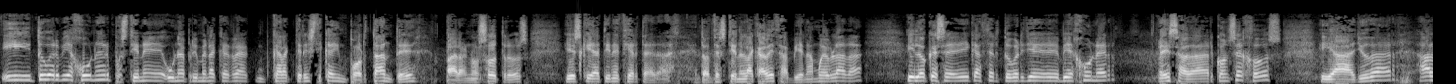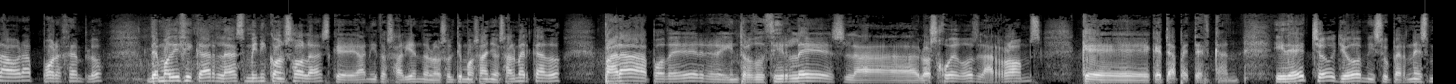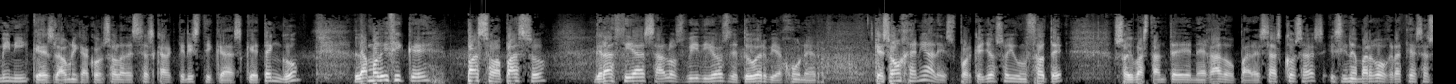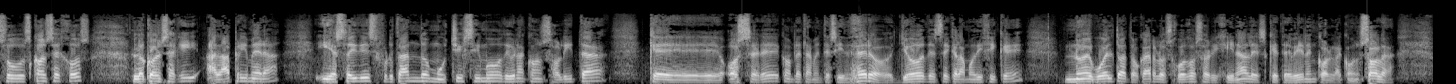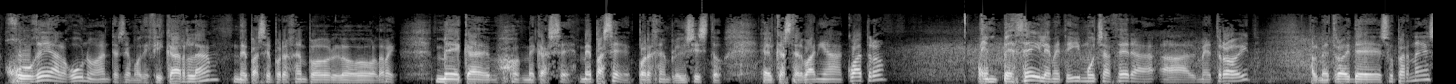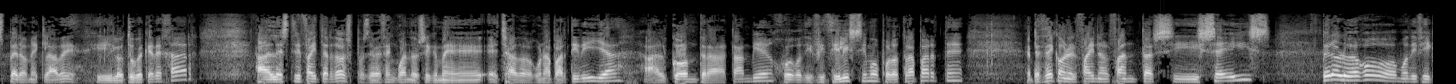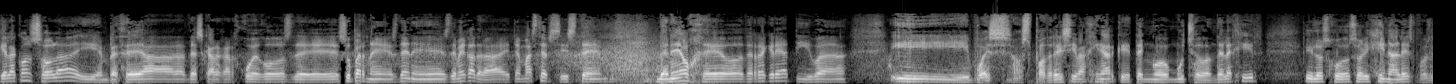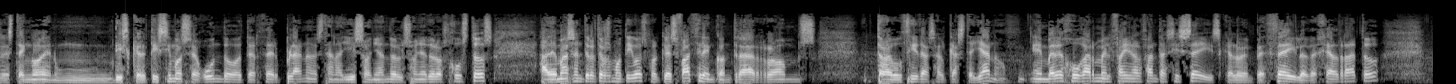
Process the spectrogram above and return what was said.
Y Tuber Viejuner pues tiene una primera característica importante para nosotros y es que ya tiene cierta edad. Entonces tiene la cabeza bien amueblada y lo que se dedica a hacer Tuber Viejuner es a dar consejos y a ayudar a la hora, por ejemplo, de modificar las mini consolas que han ido saliendo en los últimos años al mercado para poder introducirles la, los juegos, las ROMs que, que, te apetezcan. Y de hecho, yo mi Super NES Mini, que es la única consola de esas características que tengo, la modifiqué paso a paso gracias a los vídeos de Tuber Viejuner. Que son geniales, porque yo soy un zote, soy bastante negado para esas cosas y sin embargo, gracias a sus consejos, lo conseguí a la primera y estoy disfrutando muchísimo de una consolita que os seré completamente sincero, yo desde que la modifiqué no he vuelto a tocar los juegos originales que te vienen con la consola. Jugué alguno antes de modificarla, me pasé por ejemplo, lo, me, me casé, me pasé, por ejemplo, insisto, el Castlevania 4, Empecé y le metí mucha cera al Metroid, al Metroid de Super NES, pero me clavé y lo tuve que dejar. Al Street Fighter 2, pues de vez en cuando sí que me he echado alguna partidilla. Al Contra también, juego dificilísimo por otra parte. Empecé con el Final Fantasy 6 pero luego modifiqué la consola y empecé a descargar juegos de Super NES, de NES, de Mega Drive, de Master System, de Neo Geo, de Recreativa. Y pues os podréis imaginar que tengo mucho donde elegir. Y los juegos originales pues les tengo en un discretísimo segundo o tercer plano, están allí soñando el sueño de los justos, además entre otros motivos porque es fácil encontrar ROMs traducidas al castellano. En vez de jugarme el Final Fantasy VI, que lo empecé y lo dejé al rato,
